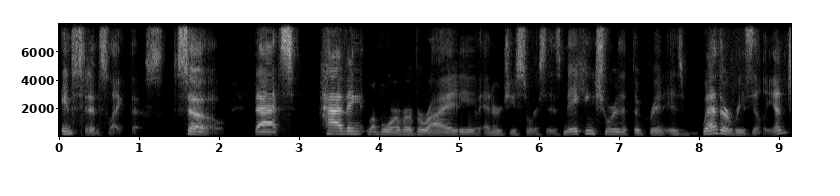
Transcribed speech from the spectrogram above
incidents like this. So that's having more of a variety of energy sources, making sure that the grid is weather resilient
